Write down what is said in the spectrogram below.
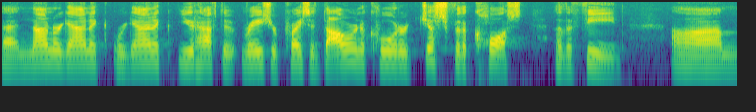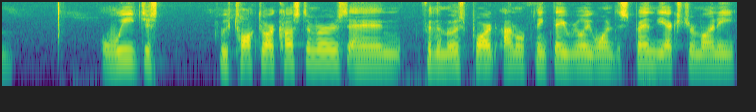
uh, non-organic, organic, you'd have to raise your price a dollar and a quarter just for the cost of the feed. Um, we just we've talked to our customers, and for the most part, I don't think they really wanted to spend the extra money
